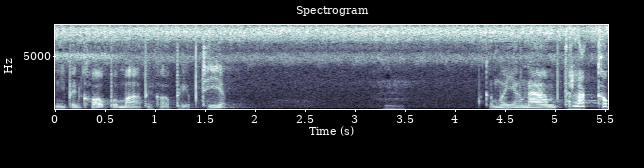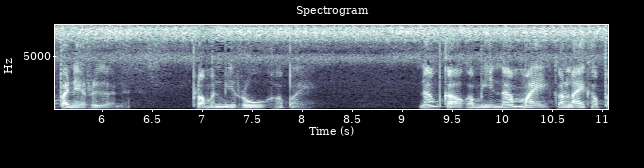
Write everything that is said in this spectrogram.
นี่เป็นข้อประมาเป็นข้อเปรียบเทียบ ก็เหมือนอย่างน้ำทะลักเข้าไปในเรือเนี่ยเพราะมันมีรูเข้าไป น้ำเก่าก็มีน้ำใหม่ก็ไหลเข้าไป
